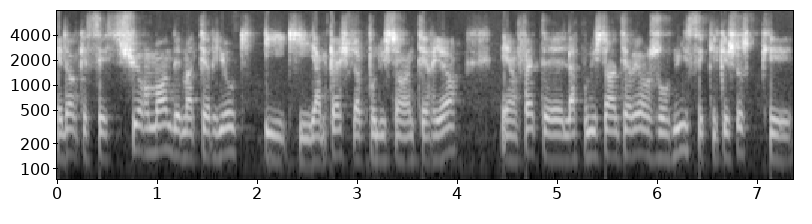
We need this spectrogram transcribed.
Et donc, c'est sûrement des matériaux qui, qui, empêchent la pollution intérieure. Et en fait, la pollution intérieure aujourd'hui, c'est quelque chose qui,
